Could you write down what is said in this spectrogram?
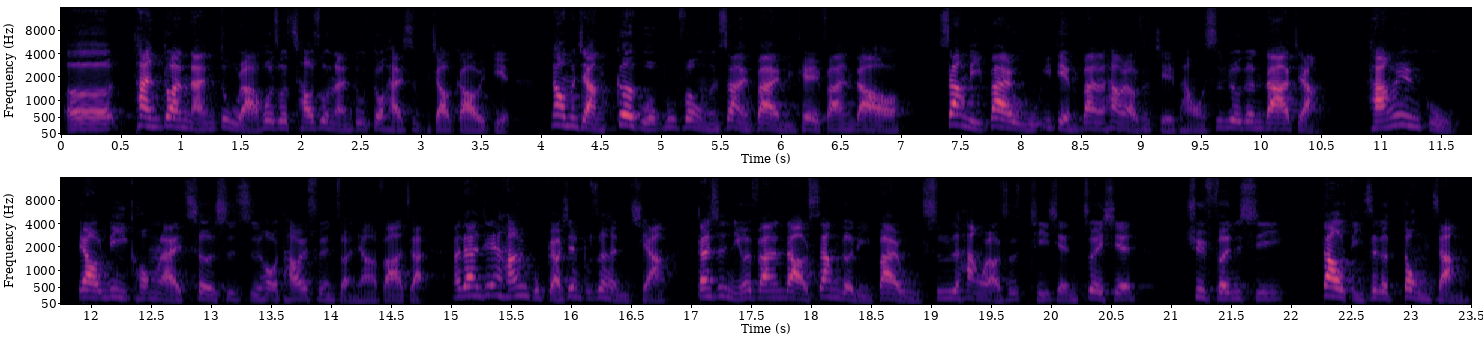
呃，判断难度啦，或者说操作难度都还是比较高一点。那我们讲个股的部分，我们上礼拜你可以发现到，上礼拜五一点半的汉伟老师解盘，我是不是就跟大家讲，航运股要利空来测试之后，它会出现转强的发展。那当然今天航运股表现不是很强，但是你会发现到上个礼拜五是不是汉伟老师提前最先去分析，到底这个动涨。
